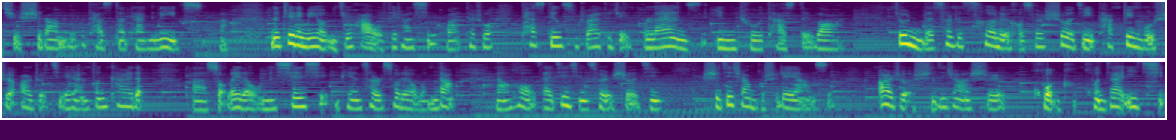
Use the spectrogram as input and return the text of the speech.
取适当的一个 test techniques 啊。那这里面有一句话我非常喜欢，他说：“Testing strategy blends into test design。”就是你的测试策略和测试设计，它并不是二者截然分开的啊。所谓的我们先写一篇测试策略文档，然后再进行测试设计，实际上不是这样子，二者实际上是混合混在一起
